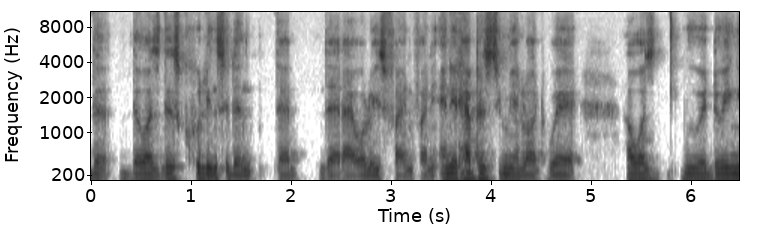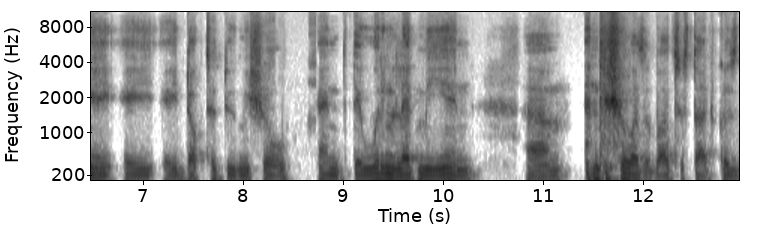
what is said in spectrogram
the, there was this cool incident that that I always find funny, and it happens to me a lot where I was we were doing a a, a Doctor Dumi show and they wouldn't let me in um, and the show was about to start because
